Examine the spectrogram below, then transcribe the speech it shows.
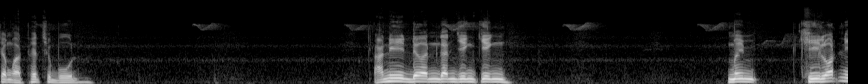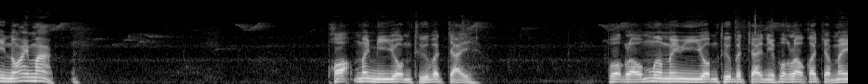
จังหวัดเพชรบูรณ์ อันนี้เดินกันจริง ๆ ไม่ขี่รถนี่น้อยมาก เพราะไม่มีโยมถือปัจจัย พวกเราเมื่อไม่มีโยมถือปัจจัยนี่พวกเราก็จะไม่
